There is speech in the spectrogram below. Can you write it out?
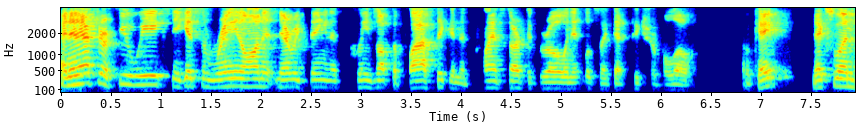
And then after a few weeks, you get some rain on it and everything, and it cleans up the plastic, and the plants start to grow, and it looks like that picture below. Okay, next one,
